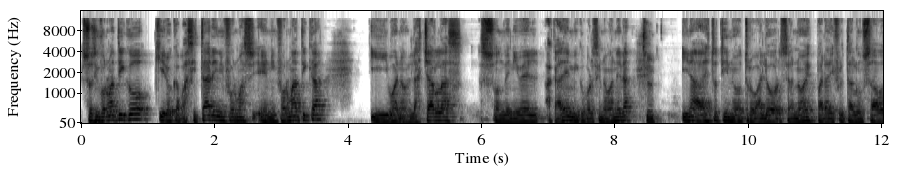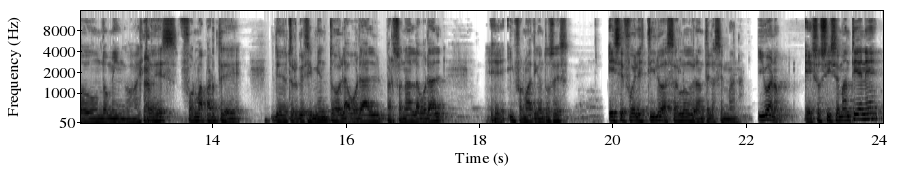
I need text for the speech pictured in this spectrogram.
sos informático, quiero capacitar en, en informática y bueno, las charlas son de nivel académico, por decir una manera, Sí. y nada, esto tiene otro valor, o sea, no es para disfrutarlo un sábado o un domingo. Esto Claro. es, forma parte de, de nuestro crecimiento laboral, personal, laboral, eh, informático. Entonces, ese fue el estilo de hacerlo durante la semana. Y bueno, eso sí se mantiene,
